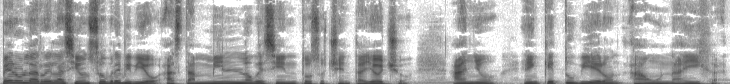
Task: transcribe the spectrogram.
pero la relación sobrevivió hasta 1988, año en que tuvieron a una hija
